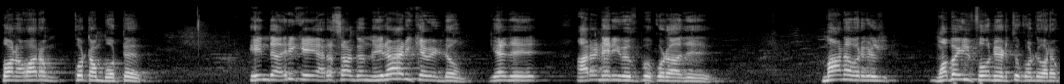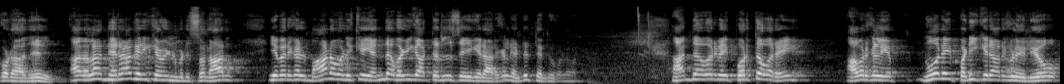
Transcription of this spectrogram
போன வாரம் கூட்டம் போட்டு இந்த அறிக்கையை அரசாங்கம் நிராகரிக்க வேண்டும். எது? அறநெறி வகுப்பு கூடாது. மாணவர்கள் மொபைல் ஃபோன் எடுத்துக்கொண்டு வரக்கூடாது. அதெல்லாம் நிராகரிக்க வேண்டும் என்று சொன்னால் இவர்கள் மாணவர்களுக்கு எந்த வழிகாட்டுதல் செய்கிறார்கள் என்று தெரிந்து கொள்ள அந்தவர்களை பொறுத்தவரை அவர்கள் எப்- நூலை படிக்கிறார்களோ இல்லையோ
